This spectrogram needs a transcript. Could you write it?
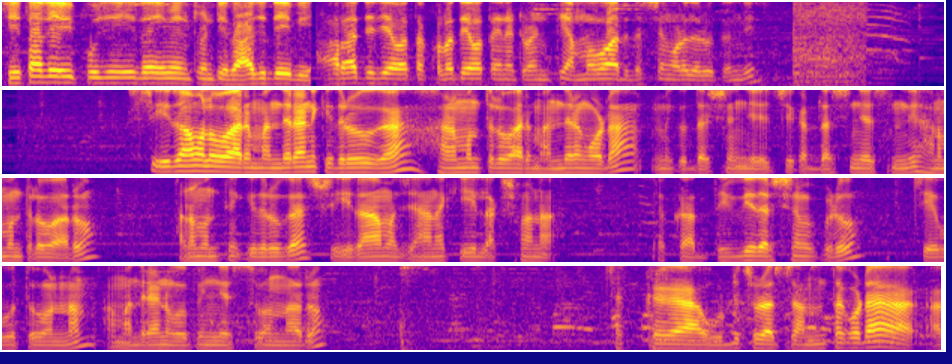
సీతాదేవి పూజనీయమైనటువంటి రాజదేవి ఆరాధ్య దేవత కులదేవత అయినటువంటి అమ్మవారి దర్శనం కూడా జరుగుతుంది. శ్రీరాముల వారి మందిరానికి ఎదురుగా హనుమంతుల వారి మందిరం కూడా మీకు దర్శనం చేయొచ్చు. ఇక్కడ దర్శనం చేస్తుంది హనుమంతుల వారు. హనుమంతునికి ఎదురుగా శ్రీరామ జానకి లక్ష్మణ యొక్క దివ్య దర్శనం ఇప్పుడు చేయబోతూ ఉన్నాం. ఆ మందిరాన్ని ఓపెన్ చేస్తూ ఉన్నారు. చక్కగా వుడ్ చూడొచ్చు. అంతా కూడా ఆ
